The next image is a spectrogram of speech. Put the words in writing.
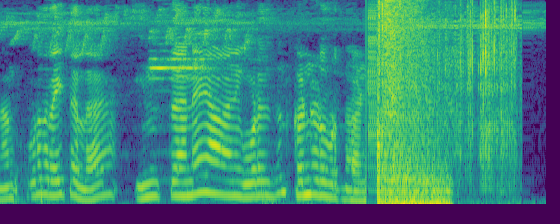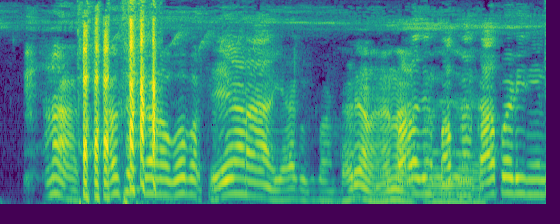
ನಾನು ಕುಡಿದ್ರೆ ಐತಲ್ಲ ಇಂತಾನೆ ನನಗೆ ಹೊಡೆದಿದ್ದು ಕಂಡು ಹಿಡ್ಬಿಡ್ತಾನೆ ಅಣ್ಣ ಕೆಲಸ ಹೋಗ್ಬರ್ತ ಏ ಅಣ್ಣ ಯಾಕೆ ಸರಿ ಅಣ್ಣ ಭಾಳ ದಿನ ಪಾಪ ನಾನು ಕಾಪಾಡಿ ನೀನು.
